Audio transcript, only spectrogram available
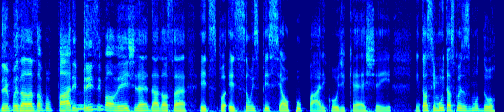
Depois da nossa Pupari, principalmente, né? Da nossa edição especial Pupari Codecast aí. Então, assim, muitas coisas mudou,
